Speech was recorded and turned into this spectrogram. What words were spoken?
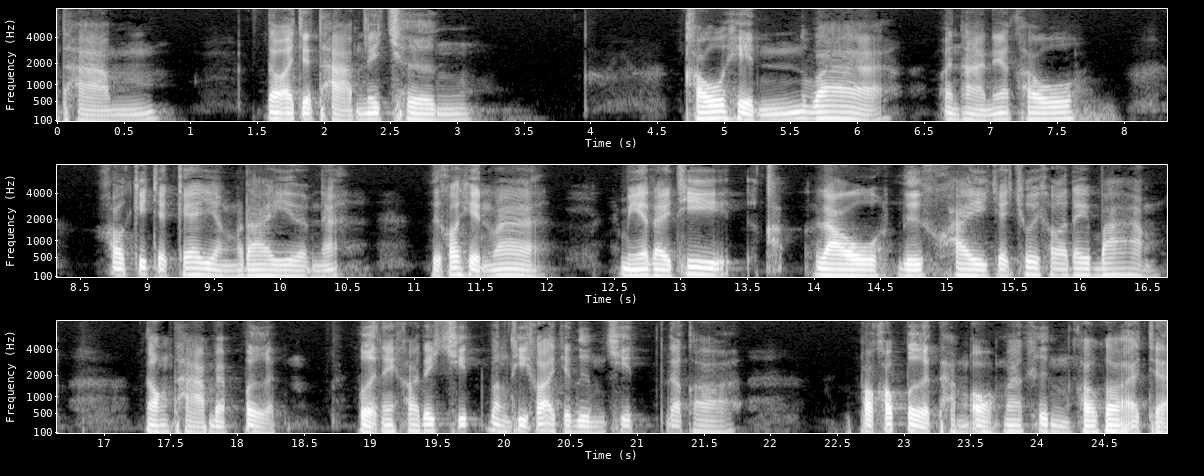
ำถาม เราอาจจะถามในเชิง เขาเห็นว่าปัญหาเนี้ยเขาเขาคิดจะแก้อย่างไรแบบนี้หรือเขาเห็นว่ามีอะไรที่เราหรือใครจะช่วยเขาได้บ้าง ลองถามแบบเปิด ปิดให้เขาได้คิด บางทีเขาอาจจะลืมคิด แล้วก็พอเขาเปิดทางออกมากขึ้น เขาก็อาจจะ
